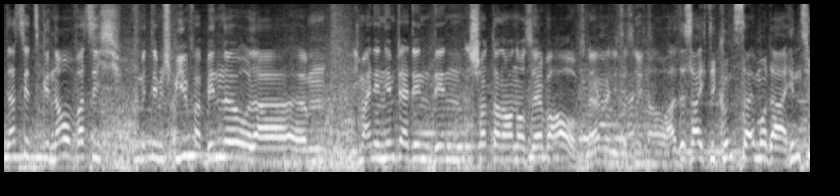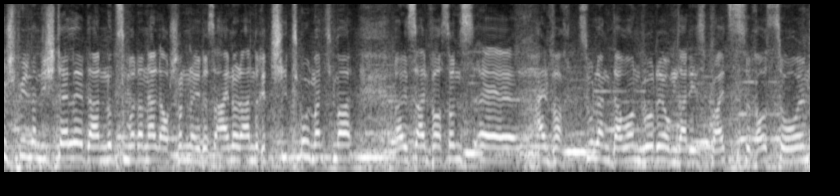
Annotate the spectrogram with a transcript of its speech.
das jetzt genau, was ich mit dem Spiel verbinde? Oder ähm, ich meine, ihr nehmt ja den, den Shot dann auch noch selber auf, ne? wenn ich das nicht... Genau, also ist eigentlich die Kunst da immer da hinzuspielen an die Stelle. Da nutzen wir dann halt auch schon das ein oder andere Cheat-Tool manchmal, weil es einfach sonst äh, einfach zu lang dauern würde, um da die Sprites zu- rauszuholen.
